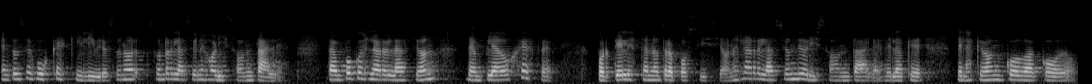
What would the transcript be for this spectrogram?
entonces busca equilibrio, son, son relaciones horizontales. Tampoco es la relación de empleado-jefe, porque él está en otra posición, es la relación de horizontales, de, que, de las que van codo a codo.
